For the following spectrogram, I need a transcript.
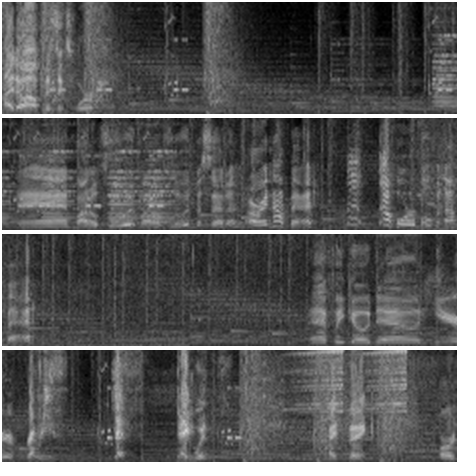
I know how physics work. And monofluid, monofluid, Meseta. Alright, not bad. Not, not horrible, but not bad. And if we go down here... Rappies! Yes! Penguins! I think. Or...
